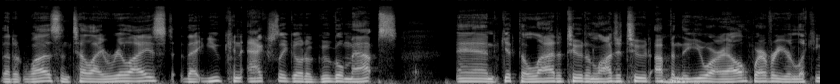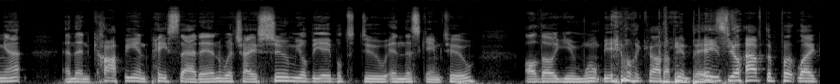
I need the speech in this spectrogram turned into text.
that it was until I realized that you can actually go to Google Maps and get the latitude and longitude up in the URL wherever you're looking at, and then copy and paste that in, which I assume you'll be able to do in this game too. Although you won't be able to copy, Copy and and paste. paste. you'll have to put like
